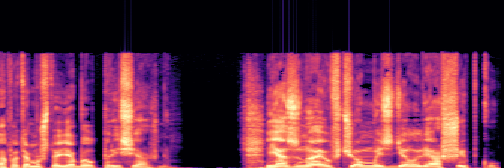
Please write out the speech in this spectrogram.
«А потому что я был присяжным. Я знаю, в чем мы сделали ошибку».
